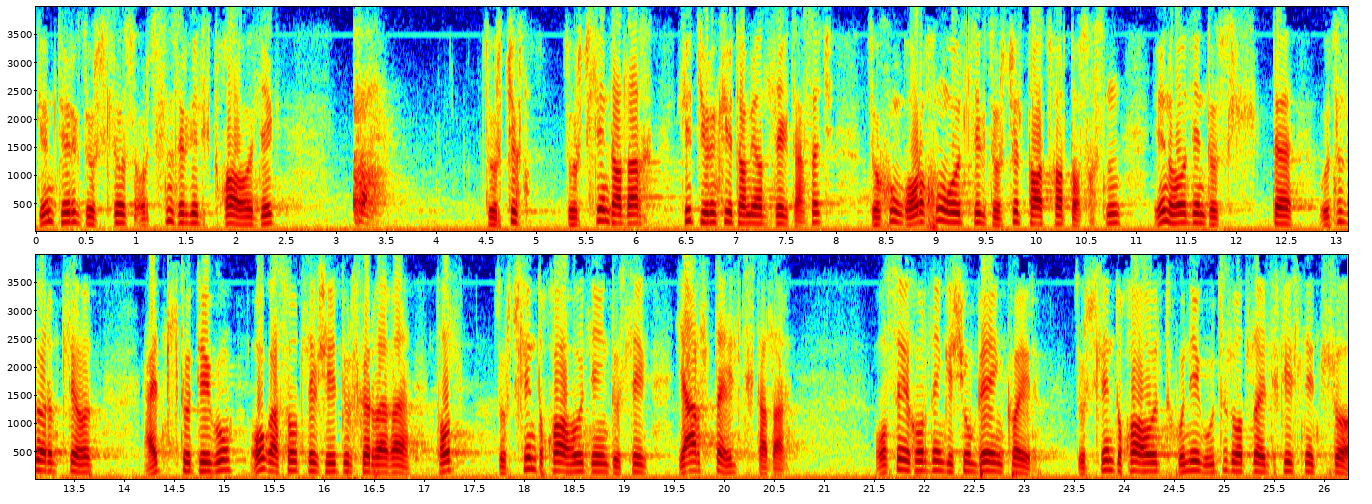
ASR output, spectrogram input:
гэмт хэрэг зөрчлөөс урьдчилан сэргийлэх тухай хуулийг зөрчих зөрчлийн талаарх хэд ерөнхий томьёоллыг засаж зөвхөн 3хан үйлдэлийг зөрчил тооцохоор тусгасан энэ хуулийн төсөлтөд үзэл баримтлалын хувьд адил төдийгүй уг асуудлыг шийдвэрлэхээр байгаа тул зөрчлийн тухай хуулийн төслийг яаралтай хэлцэх талаар Улсын их хурлын гишүүн Б2 зөрчлийн тухай хуульд хүнийг үзэл бодлоо илэрхийлсэний төлөө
